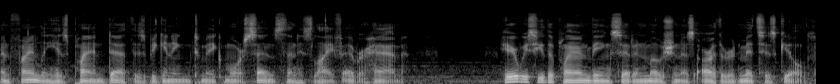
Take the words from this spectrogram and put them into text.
and finally his planned death is beginning to make more sense than his life ever had. Here we see the plan being set in motion as Arthur admits his guilt,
